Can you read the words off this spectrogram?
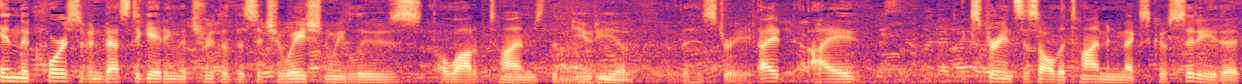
in the course of investigating the truth of the situation, we lose a lot of times the beauty of, of the history. I, I experience this all the time in Mexico City that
